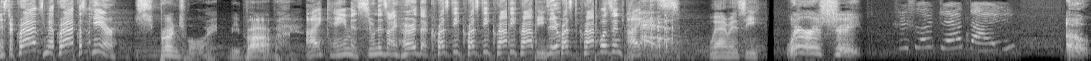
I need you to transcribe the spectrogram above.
Mr. Krabs, Mr. Krabs, here. Sponge Boy, me Bob. I came as soon as I heard that Krusty, Krusty, Krabby, Krabby, there Krusty Krab wasn't. I yes. Where is he? Where is she? Oh,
